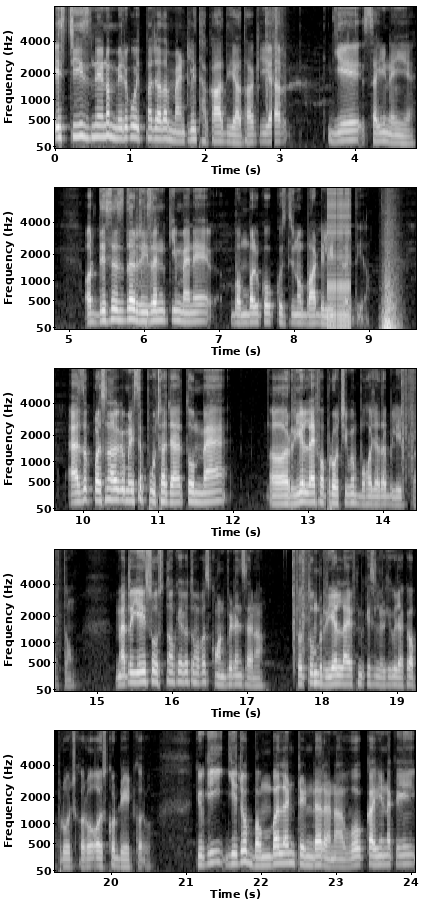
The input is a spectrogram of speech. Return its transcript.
इस चीज़ ने ना मेरे को इतना ज़्यादा मेंटली थका दिया था कि यार, ये सही नहीं है। और दिस इज़ द रीज़न कि मैंने बम्बल को कुछ दिनों बाद डिलीट कर दिया। एज अ पर्सनल अगर मेरे से पूछा जाए तो मैं रियल लाइफ अप्रोचिंग में बहुत ज़्यादा बिलीव करता हूँ। मैं तो यही सोचता हूँ कि अगर तुम्हारे पास कॉन्फिडेंस है ना तो तुम रियल लाइफ में किसी लड़की को जाकर अप्रोच करो और उसको डेट करो। क्योंकि ये जो बम्बल एंड टिंडर है ना, वो कहीं ना कहीं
